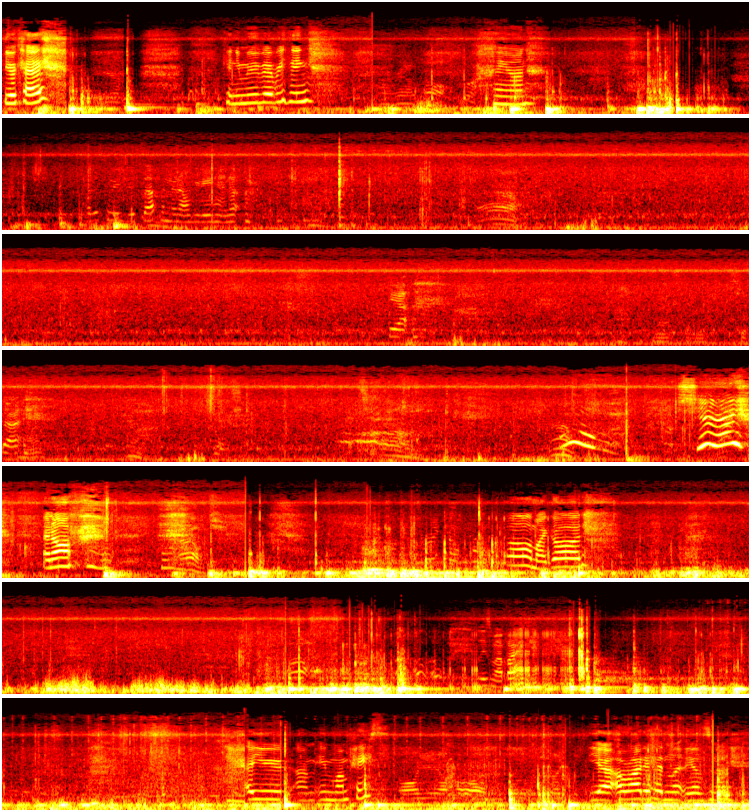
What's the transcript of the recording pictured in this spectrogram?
You okay? Can you move everything? Hang on. I'll just move this up and then I'll give you a hand up. Yeah. It's alright. And off. Ouch. Oh my god. Lose my bike. Are you um, in one piece? Oh yeah, I'm alright. Yeah, I'll ride ahead and let the others know.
